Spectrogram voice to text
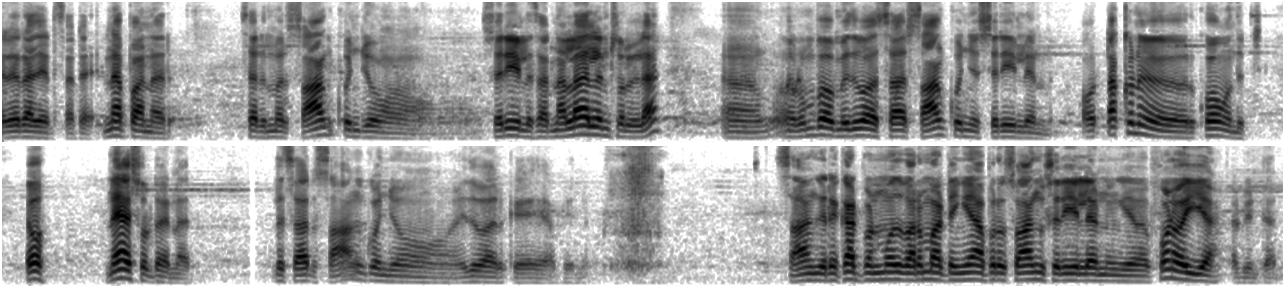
இளையராஜா சார்ட்ட என்ன பண்ணார் சார் இது மாதிரி சாங் கொஞ்சம் சரியில்லை சார் நல்லா இல்லைன்னு சொல்லலை. ரொம்ப மெதுவாக சார் சாங் கொஞ்சம் சரியில்லைன்னு. அவர் டக்குன்னு ஒரு கோவம் வந்துடுச்சு யோ என்ன சொல்கிறேன்னாரு இல்லை சார் சாங் கொஞ்சம் இதுவாக இருக்குது அப்படின்னு. சாங் ரெக்கார்ட் பண்ணும்போது வரமாட்டீங்க அப்புறம் சாங் சரியில்லைன்னு நீங்கள் ஃபோனை வையா அப்படின்ட்டார்.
